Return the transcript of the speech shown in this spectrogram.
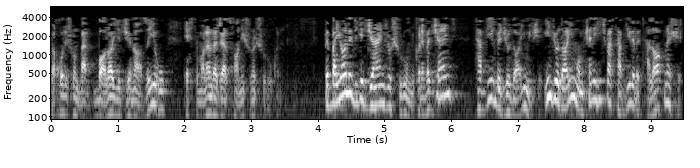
و خودشون بر بالای جنازه او احتمالا رجزخانیشون رو شروع کنن. به بیان دیگه جنگ رو شروع می‌کنه و جنگ تبدیل به جدایی میشه. این جدایی ممکنه هیچ وقت تبدیل به طلاق نشه.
